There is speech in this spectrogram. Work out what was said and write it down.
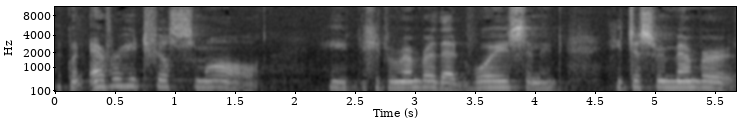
Like whenever he'd feel small, he'd, he'd remember that voice and he'd, he'd just remember,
